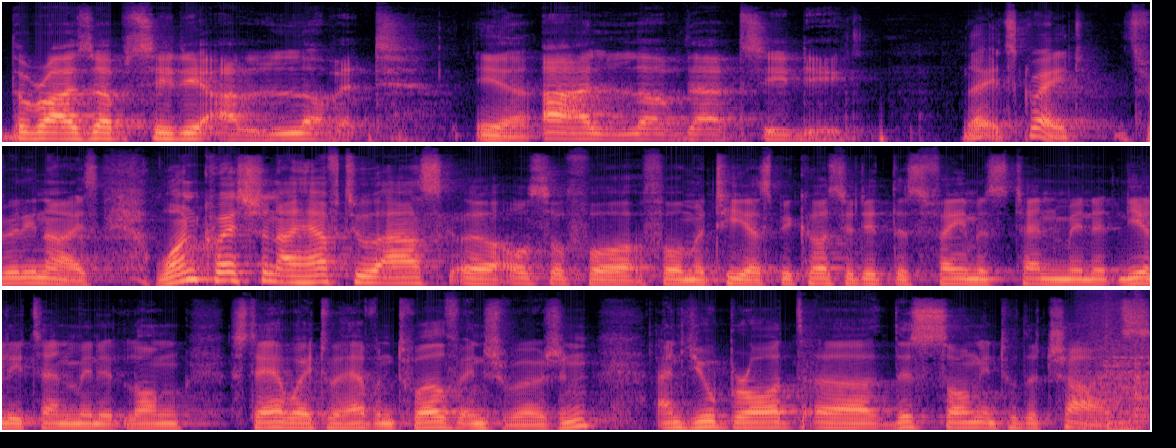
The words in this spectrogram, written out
the Rise Up CD. I love it. Yeah. I love that CD. No, it's great. It's really nice. One question I have to ask uh, also for, for Matthias, because you did this famous 10 minute, nearly 10 minute long Stairway to Heaven 12 inch version, and you brought uh, this song into the charts.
